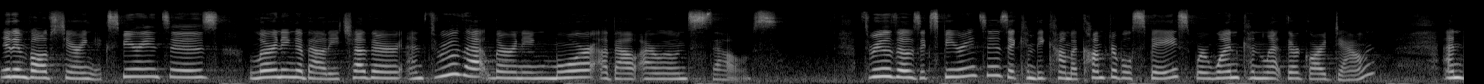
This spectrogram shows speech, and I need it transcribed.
It involves sharing experiences, learning about each other, and through that learning, more about our own selves. Through those experiences, it can become a comfortable space where one can let their guard down and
